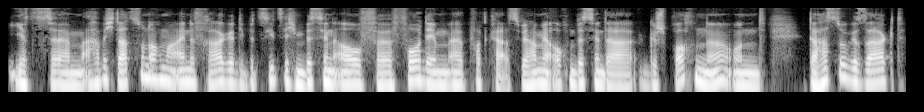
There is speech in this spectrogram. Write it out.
Jetzt ähm, habe ich dazu noch mal eine Frage, die bezieht sich ein bisschen auf äh, vor dem äh, Podcast. Wir haben ja auch ein bisschen da gesprochen, ne? Und da hast du gesagt,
